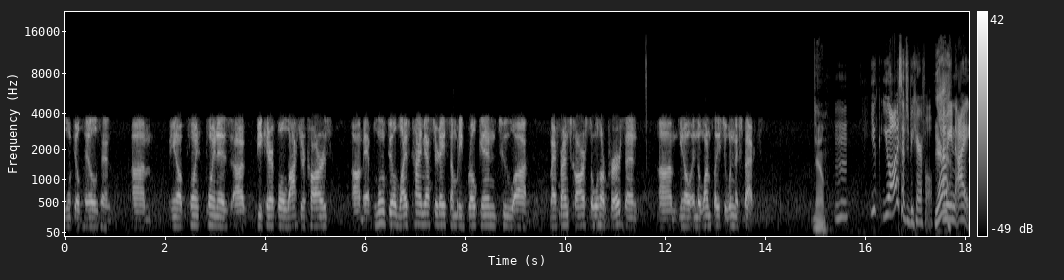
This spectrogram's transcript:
Bloomfield Hills, and um, you know, point point is, uh, be careful, lock your cars. Um, at Bloomfield Lifetime yesterday, somebody broke into uh, my friend's car, stole her purse, and um, you know, in the one place you wouldn't expect. Yeah. you you always have to be careful. Yeah. I mean, I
